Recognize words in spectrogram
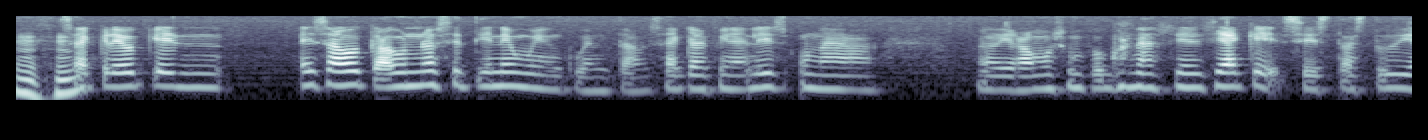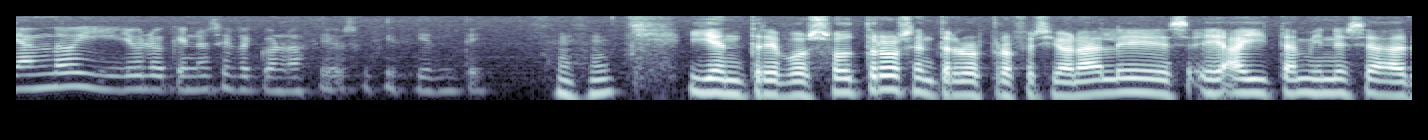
O sea, creo que es algo que aún no se tiene muy en cuenta. O sea, que al final es una, digamos, un poco una ciencia que se está estudiando y yo creo que no se reconoce lo suficiente. Y entre vosotros, entre los profesionales, eh, hay también esa,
